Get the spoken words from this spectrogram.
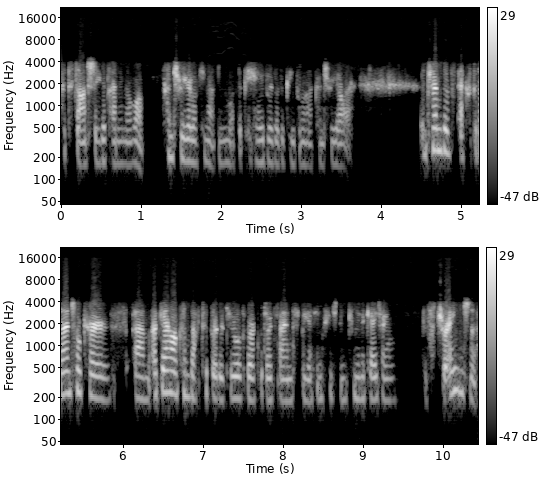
substantially depending on what country you're looking at and what the behaviours of the people in that country are. In terms of exponential curves, um, again, I'll come back to Britta Jewell's work, which I found to be, I think she's been communicating the strangeness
